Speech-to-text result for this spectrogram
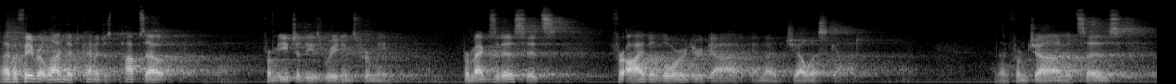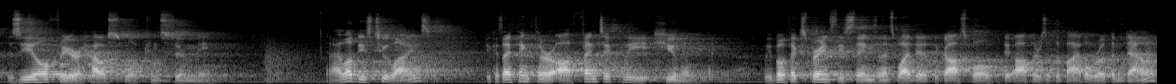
I have a favorite line that kind of just pops out from each of these readings for me. From Exodus, it's, For I, the Lord your God, am a jealous God. And then from John, it says, Zeal for your house will consume me. And I love these two lines because I think they're authentically human. We both experience these things, and that's why the, the gospel, the authors of the Bible, wrote them down,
